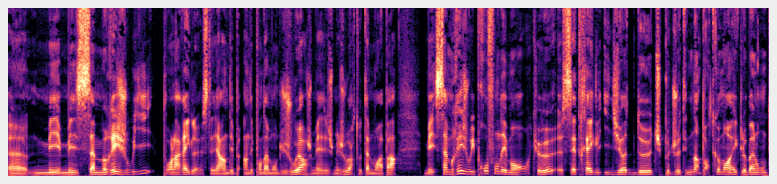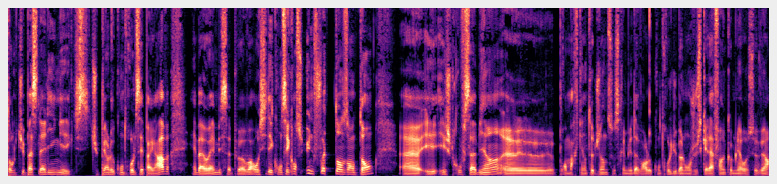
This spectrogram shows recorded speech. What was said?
Euh, mais, mais ça me réjouit pour la règle, c'est-à-dire indépendamment du joueur, je mets, je joueur totalement à part, mais ça me réjouit profondément que cette règle idiote de tu peux te jeter n'importe comment avec le ballon tant que tu passes la ligne et si tu perds le contrôle, c'est pas grave. Et eh bah ouais, mais ça peut avoir aussi des conséquences une fois de temps en temps, euh, et, je trouve ça bien. Euh, pour marquer un touchdown, ce serait mieux d'avoir le contrôle du ballon jusqu'à la fin, comme les receveurs.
